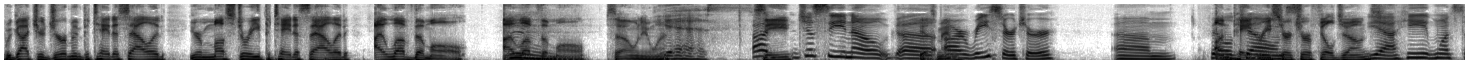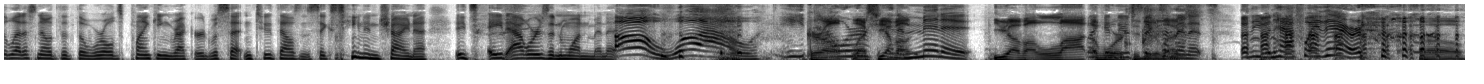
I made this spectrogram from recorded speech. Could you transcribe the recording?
We got your German potato salad, your mustardy potato salad. I love them all. I love them all. So anyway. Yes. Uh, See? just so you know, uh, Yes, our researcher, um, Phil Unpaid Jones, researcher Phil Jones. Yeah, he wants to let us know that the world's planking record was set in 2016 in China. It's eight hours and one minute. Oh wow! Eight Girl, hours Lex, you in have a a- minute. You have a lot I of can work do to do. six Lex. minutes. Not even halfway there. Oh,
